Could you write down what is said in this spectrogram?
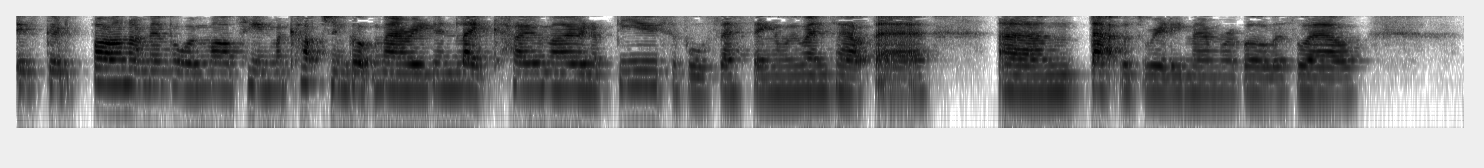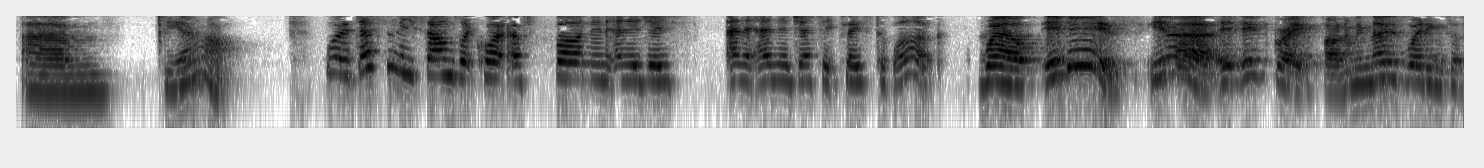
is good fun. I remember when Martine McCutcheon got married in Lake Como in a beautiful setting and we went out there. Um, that was really memorable as well. Um, yeah. Well, it definitely sounds like quite a fun and energetic place to work. Well, it is. Yeah, it is great fun. I mean, those weddings are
